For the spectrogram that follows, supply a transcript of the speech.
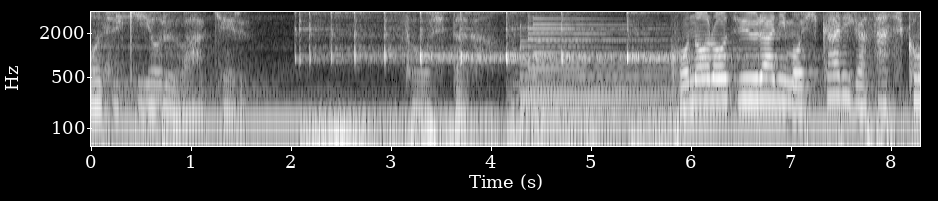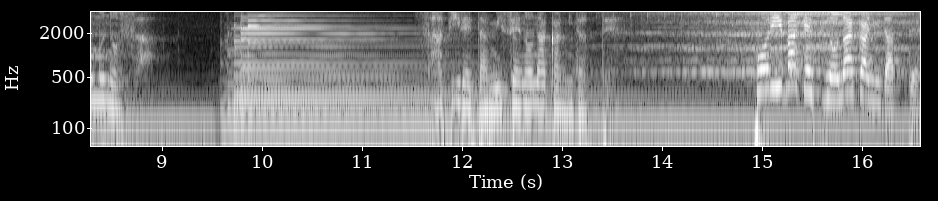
もうじき夜は明ける。そうしたらこの路地裏にも光が差し込むのさ。寂れた店の中にだって。ポリバケツの中にだって。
